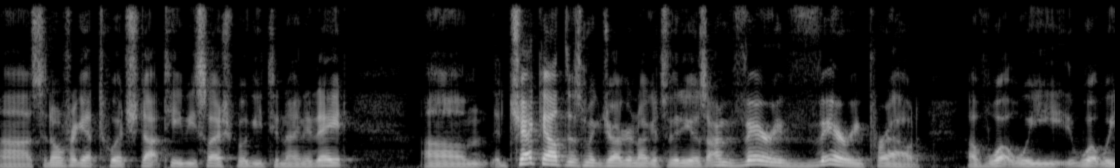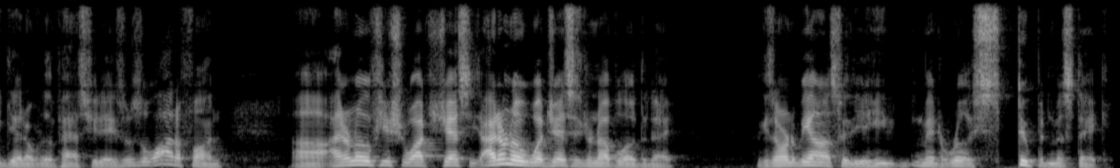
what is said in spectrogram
Uh, so don't forget twitch.tv slash boogie2988. Um, check out this McJuggernuggets videos. I'm very, very proud of what we what we did over the past few days. It was a lot of fun. Uh, I don't know if you should watch Jesse's. I don't know what Jesse's going to upload today because I want to be honest with you, he made a really stupid mistake.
